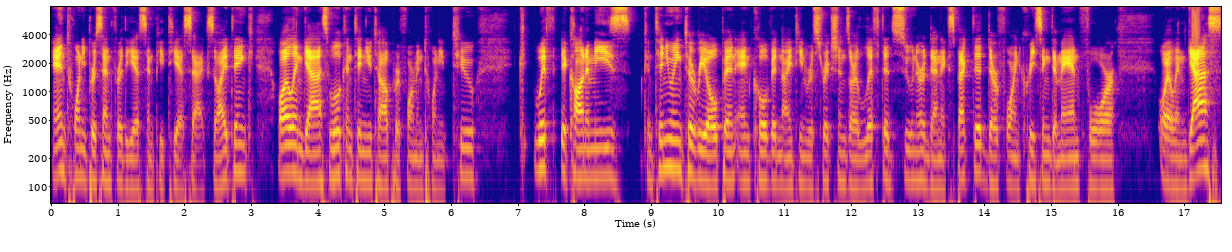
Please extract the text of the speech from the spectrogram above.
and 20% for the S&P TSX. So I think oil and gas will continue to outperform in 22 with economies continuing to reopen and COVID 19 restrictions are lifted sooner than expected, therefore, increasing demand for oil and gas.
